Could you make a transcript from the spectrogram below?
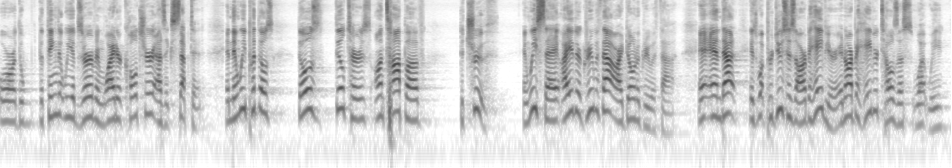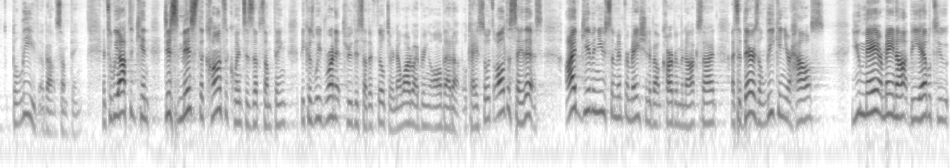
or the, the thing that we observe in wider culture as accepted. And then we put those, those filters on top of the truth. And we say, I either agree with that or I don't agree with that. And, and that is what produces our behavior. And our behavior tells us what we believe about something. And so we often can dismiss the consequences of something because we've run it through this other filter. Now, why do I bring all that up? Okay, so it's all to say this I've given you some information about carbon monoxide. I said, there is a leak in your house. You may or may not be able to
